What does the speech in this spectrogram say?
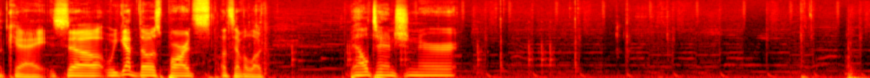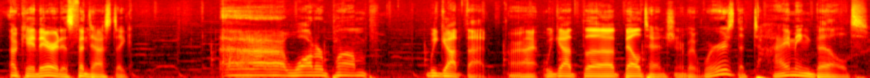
Okay, so we got those parts. Let's have a look. Belt tensioner. Okay, there it is. Fantastic. Uh, water pump. We got that. All right, we got the belt tensioner, but where's the timing belt?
